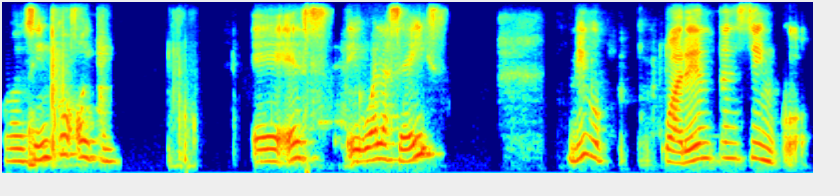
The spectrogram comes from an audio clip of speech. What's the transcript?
con 5, hoy eh, es igual a 6. Digo, 40 en 5.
